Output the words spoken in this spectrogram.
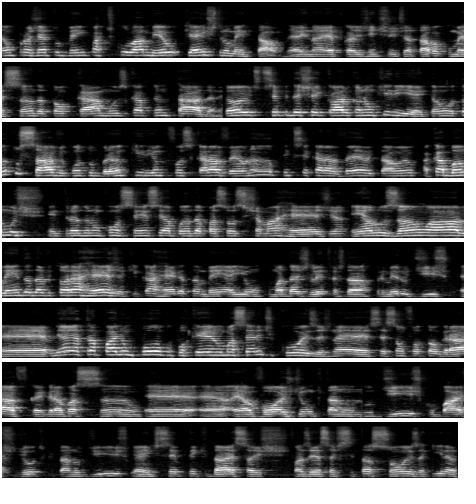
é um projeto bem particular meu, que é instrumental, né? E na época a gente já estava começando a tocar música cantada, né? Então eu sempre deixei claro que eu não queria. Então, tanto o Sávio quanto o Branco queriam que fosse Caravel. Não, tem que ser Caravel e tal. Eu, acabamos entrando num consenso e a banda passou a se chamar Régia, em alusão à lenda da Vitória Régia, que carrega também aí um, uma das letras do primeiro disco. É, me atrapalha um pouco, porque é uma série de coisas, né? Sessão fotográfica, é gravação, é, é, é a voz de um que está no, no, disco, baixo de outro que está no disco. E a gente sempre tem que dar essas, fazer essas citações aqui, né?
